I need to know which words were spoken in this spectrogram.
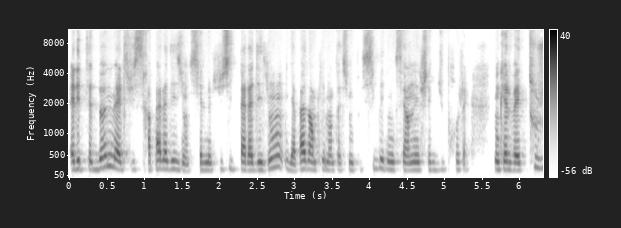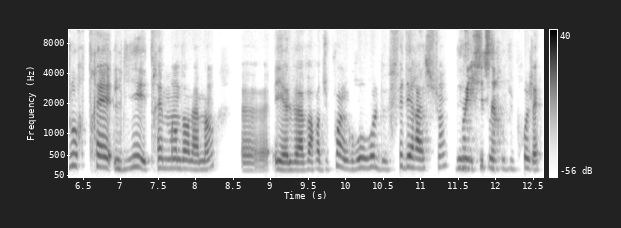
elle est peut-être bonne, mais elle ne suscitera pas l'adhésion. Si elle ne suscite pas l'adhésion, il n'y a pas d'implémentation possible et donc c'est un échec du projet. Donc elle va être toujours très liée et très main dans la main euh, et elle va avoir du coup un gros rôle de fédération des équipes autour du projet.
